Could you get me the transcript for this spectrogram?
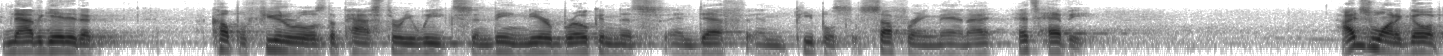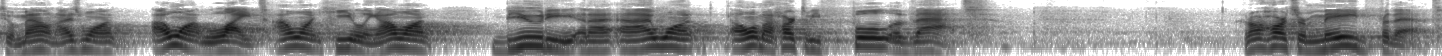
I've navigated a, a couple funerals the past three weeks and being near brokenness and death and people's suffering, man, I, it's heavy. I just want to go up to a mountain. I just want, I want light. I want healing. I want beauty, and I, and I, want, I want my heart to be full of that. And our hearts are made for that.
